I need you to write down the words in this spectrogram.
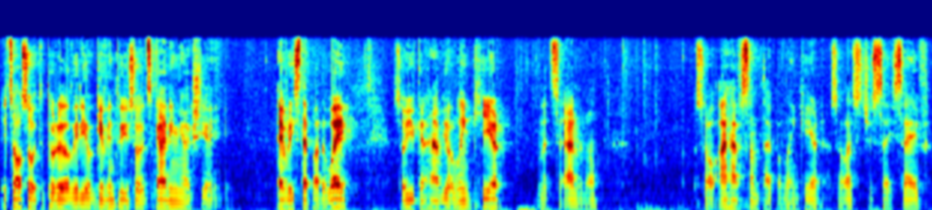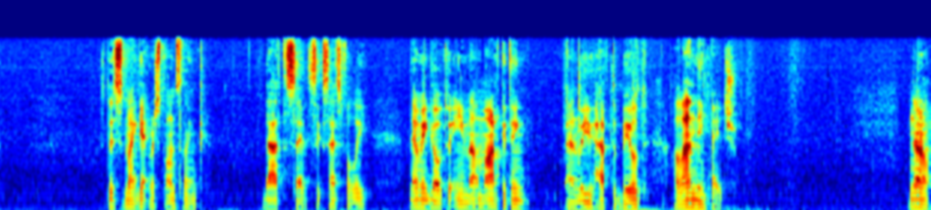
it's also a tutorial video given to you so it's guiding you actually every step of the way. So you can have your link here. Let's say I don't know. So I have some type of link here. So let's just say save. So this is my get response link. That saved successfully. Then we go to email marketing and we have to build a landing page. Now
